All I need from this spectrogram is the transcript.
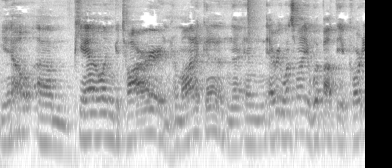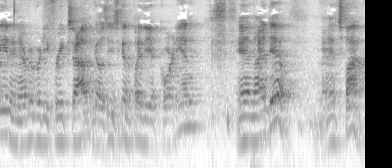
you know, um, piano and guitar and harmonica, and, and every once in a while you whip out the accordion, and everybody freaks out and goes, "He's going to play the accordion," and I do, and it's fun.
